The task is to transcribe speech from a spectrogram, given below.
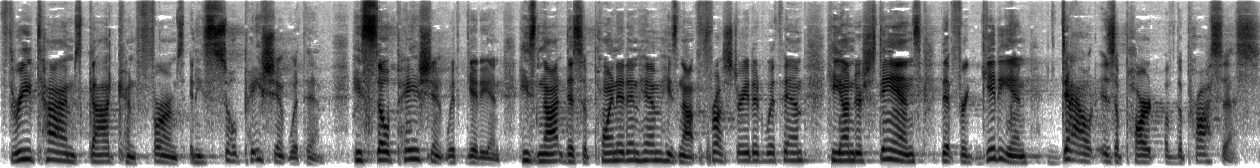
Three times God confirms, and he's so patient with him. He's so patient with Gideon. He's not disappointed in him, he's not frustrated with him. He understands that for Gideon, doubt is a part of the process.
